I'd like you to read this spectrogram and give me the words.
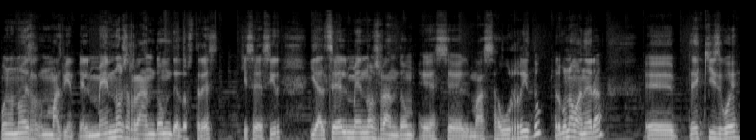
bueno, no es más bien, el menos random de los tres, quise decir, y al ser el menos random es el más aburrido, de alguna manera. Eh, X, güey,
